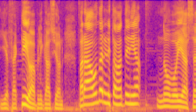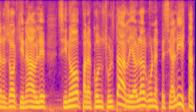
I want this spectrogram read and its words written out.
y efectiva aplicación. Para ahondar en esta materia, no voy a ser yo quien hable, sino para consultarle y hablar con una especialista,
